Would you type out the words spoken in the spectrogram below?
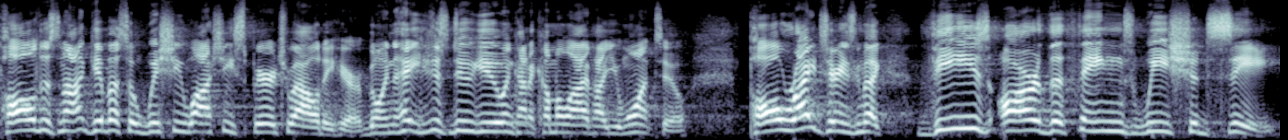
Paul does not give us a wishy washy spirituality here, going, hey, you just do you and kind of come alive how you want to. Paul writes here, and he's going to be like, these are the things we should see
